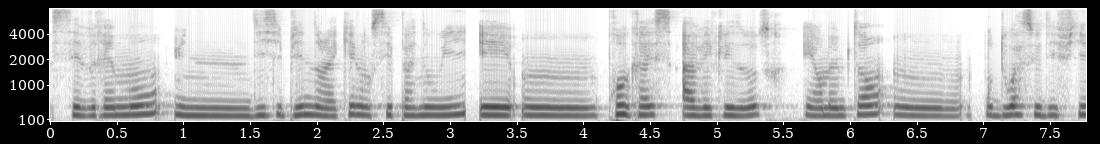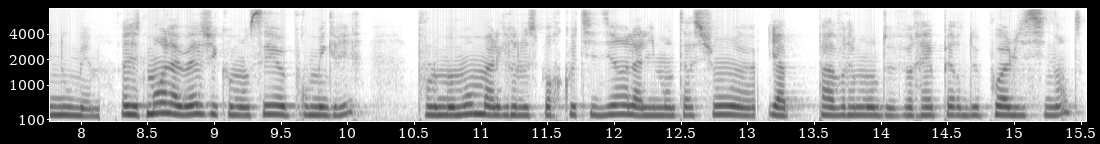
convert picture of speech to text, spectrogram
c'est vraiment une discipline dans laquelle on s'épanouit et on progresse avec les autres et en même temps on, doit se défier nous-mêmes. Honnêtement à la base j'ai commencé euh, pour maigrir pour le moment, malgré le sport quotidien, l'alimentation, il euh, n'y a pas vraiment de vraie perte de poids hallucinante.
